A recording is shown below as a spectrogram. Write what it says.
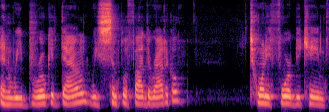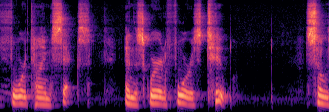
and we broke it down, we simplified the radical. 24 became 4 times 6, and the square root of 4 is 2. So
